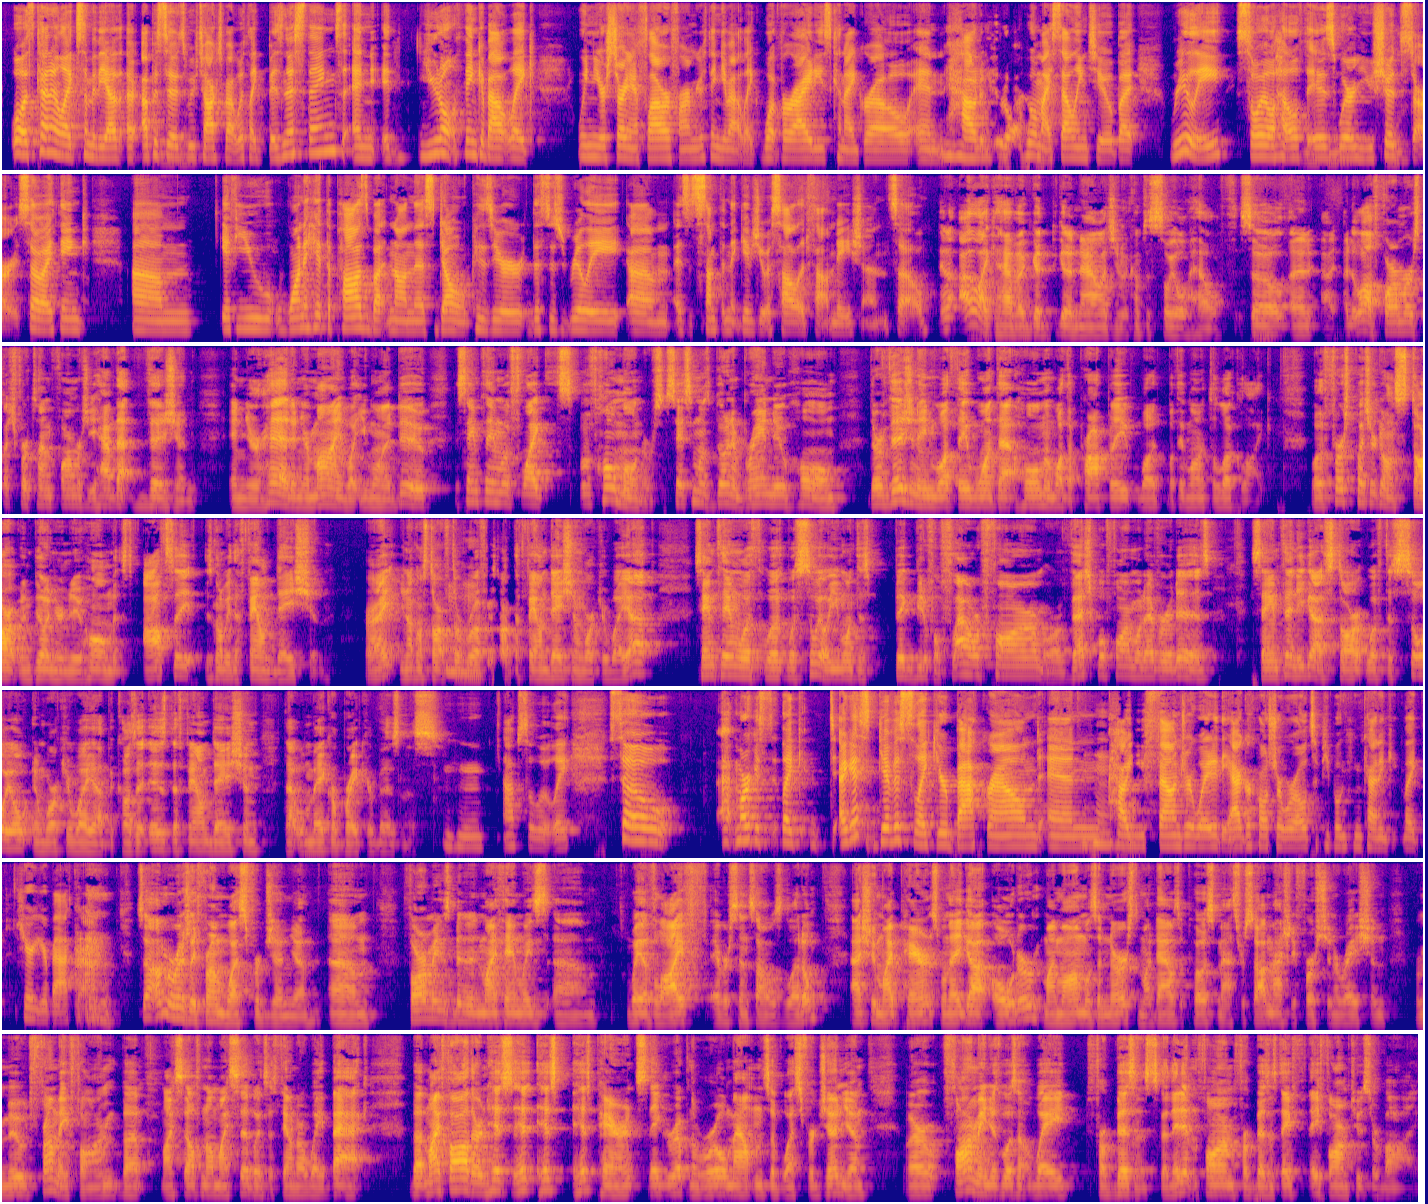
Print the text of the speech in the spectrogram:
well, it's kind of like some of the other episodes we've talked about with like business things and it you don't think about like when you're starting a flower farm, you're thinking about like what varieties can I grow and how to, mm-hmm. who, who am I selling to? But really, soil health is mm-hmm. where you should start. So I think um, if you want to hit the pause button on this, don't because you're this is really um, is something that gives you a solid foundation. So and I like to have a good good analogy when it comes to soil health. So uh, a lot of farmers, especially first time farmers, you have that vision in your head and your mind what you want to do. The same thing with like with homeowners. Say someone's building a brand new home, they're visioning what they want that home and what the property what, what they want it to look like. Well, the first place you're going to start when building your new home is obviously is going to be the foundation, right? You're not going to start with mm-hmm. the roof, you start with the foundation and work your way up. Same thing with, with with soil. You want this big, beautiful flower farm or a vegetable farm, whatever it is same thing. You got to start with the soil and work your way up because it is the foundation that will make or break your business. Mm-hmm. Absolutely. So, uh, Marcus, like, I guess give us like your background and mm-hmm. how you found your way to the agriculture world so people can kind of like hear your background. so I'm originally from West Virginia. Um, farming has been in my family's um, way of life ever since I was little. Actually, my parents, when they got older, my mom was a nurse and my dad was a postmaster. So I'm actually first generation removed from a farm, but myself and all my siblings have found our way back. But my father and his his his parents, they grew up in the rural mountains of West Virginia, where farming just wasn't a way for business. So they didn't farm for business; they they farmed to survive.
